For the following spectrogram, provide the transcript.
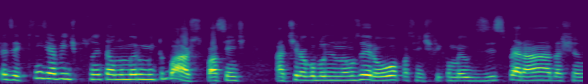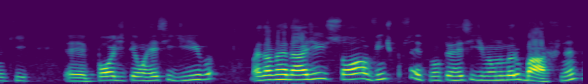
Quer dizer, 15 a 20% é um número muito baixo. O paciente, a tiroglobulina não zerou, o paciente fica meio desesperado, achando que é, pode ter uma recidiva, mas na verdade só 20% vão ter recidiva, é um número baixo, né?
